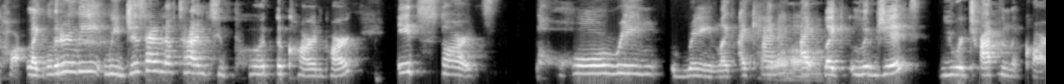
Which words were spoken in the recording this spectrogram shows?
Par- like literally, we just had enough time to put the car in park. It starts pouring rain. Like I can't, I like legit. You were trapped in the car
